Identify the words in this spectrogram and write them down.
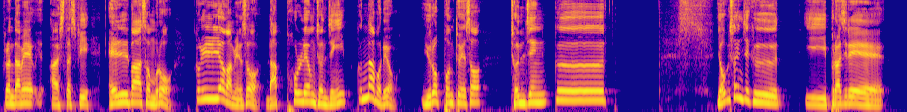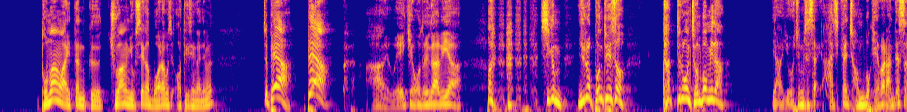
그런 다음에 아시다시피 엘바 섬으로 끌려가면서 나폴레옹 전쟁이 끝나버려요. 유럽 본토에서 전쟁 끝. 여기서 이제 그, 이 브라질에 도망와 있던 그 주황 6세가 뭐라고 어떻게 생각하냐면, 저 배야! 배야! 아, 왜 이렇게 호들갑이야? 아, 지금 유럽 본토에서 갓 들어온 전범이다. 야, 요즘 세상 아직까지 전보 개발 안 됐어.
